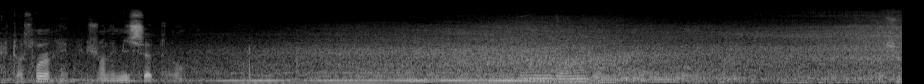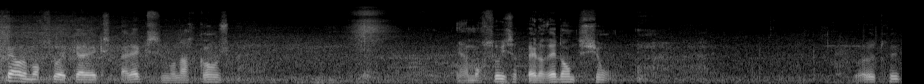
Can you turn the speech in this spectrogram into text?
De toute façon, j'en ai mis 7 Super le morceau avec Alex. Alex, c'est mon archange. Y a un morceau, il s'appelle Rédemption. Voilà le truc.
